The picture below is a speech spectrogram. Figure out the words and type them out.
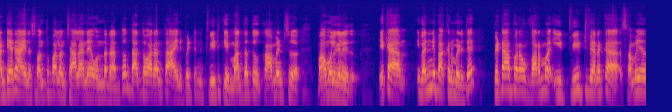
అంటేనే ఆయన సొంత బలం చాలానే ఉందని అర్థం. దాంతో వారంతా ఆయన పెట్టిన ట్వీట్కి మద్దతు కామెంట్స్ మామూలుగా లేదు. ఇక ఇవన్నీ పక్కన పెడితే పిఠాపురం వర్మ ఈ ట్వీట్ వెనక సమయం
